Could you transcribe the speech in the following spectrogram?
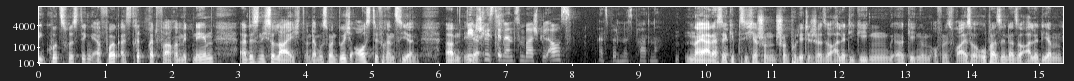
den kurzfristigen Erfolg als Trittbrettfahrer mitnehmen, äh, das ist nicht so leicht. Und da muss man durchaus differenzieren. Ähm, Wen schließt ihr denn zum Beispiel aus als Bündnispartner? naja, das ergibt sich ja schon, schon politisch. Also alle, die gegen, äh, gegen ein offenes, freies Europa sind, also alle, die am,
